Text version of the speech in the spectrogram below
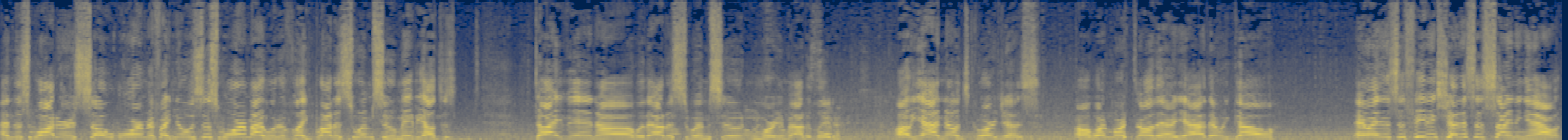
and this water is so warm. If I knew it was this warm, I would have like brought a swimsuit. Maybe I'll just dive in uh, without a swimsuit Oh, and worry about it later. 70s. Oh yeah, no, it's gorgeous. Oh, one more throw there. Yeah, there we go. Anyway, this is Phoenix Genesis signing out.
